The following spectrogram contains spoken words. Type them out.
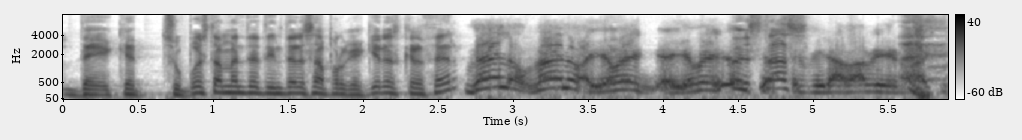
de que supuestamente te interesa porque quieres crecer. Velo, velo, yo ven, yo ven. Estás- te miraba bien, Maki.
